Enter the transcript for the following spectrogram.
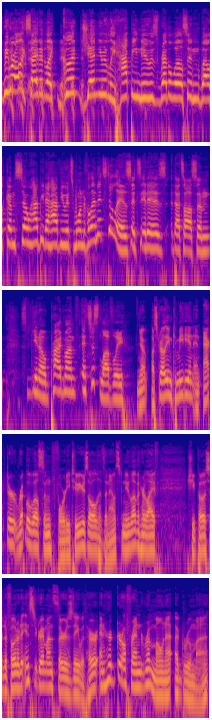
We were all excited, like good, genuinely happy news. Rebel Wilson, welcome. So happy to have you. It's wonderful, and it still is. It's it is. That's awesome. You know, Pride Month. It's just lovely. Yep. Australian comedian and actor Rebel Wilson, 42 years old, has announced a new love in her life. She posted a photo to Instagram on Thursday with her and her girlfriend Ramona Agruma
